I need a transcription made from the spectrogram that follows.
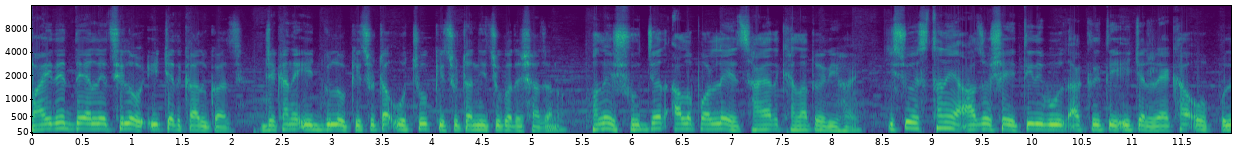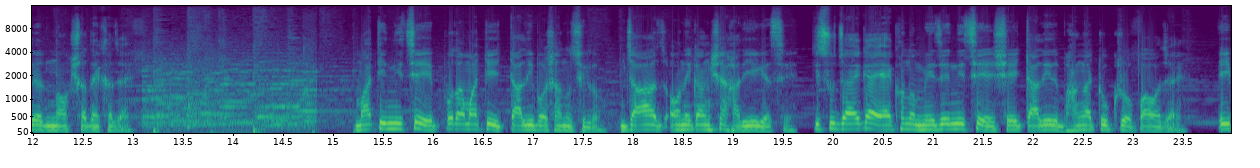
বাইরের দেয়ালে ছিল ইটের কারুকাজ, যেখানে ইটগুলো কিছুটা উঁচু, কিছুটা নিচু করে সাজানো। ফলে সূর্যের আলো পড়লে ছায়ার খেলা তৈরি হয়। কিছু স্থানে আজও সেই ত্রিভুজ আকৃতি ইটের রেখা ও ফুলের নকশা দেখা যায়। মাটির নিচে পোড়ামাটির টালি বসানো ছিল, যা আজ অনেকাংশে হারিয়ে গেছে। কিছু জায়গায় এখনও মেঝের নিচে সেই টালির ভাঙা টুকরো পাওয়া যায়। এই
